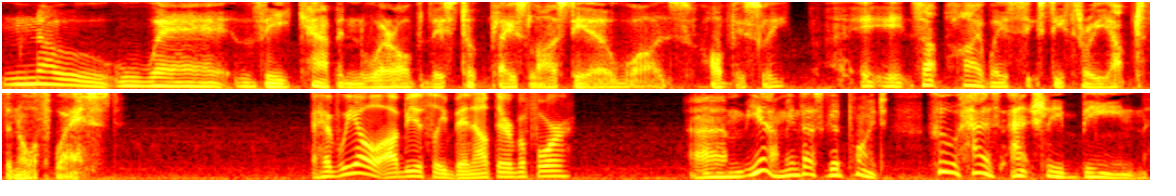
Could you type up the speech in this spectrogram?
know where the cabin where all this took place last year was, obviously. It's up Highway 63 up to the northwest. Have we all obviously been out there before? Um, yeah, I mean, that's a good point. Who has actually been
